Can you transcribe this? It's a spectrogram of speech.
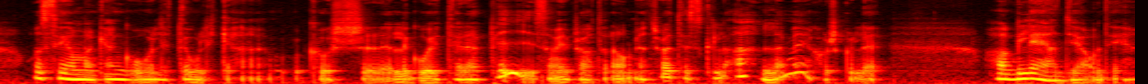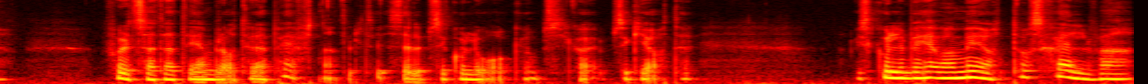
och se om man kan gå lite olika kurser eller gå i terapi som vi pratade om. Jag tror att det skulle, alla människor skulle ha glädje av det. Förutsatt att det är en bra terapeut naturligtvis, eller psykolog och psykiater. Vi skulle behöva möta oss själva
